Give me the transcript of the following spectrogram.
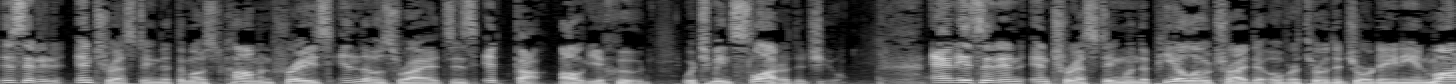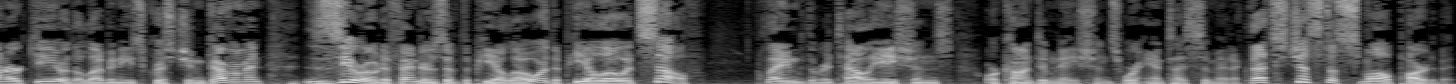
isn't it interesting that the most common phrase in those riots is "itka al Yehud," which means slaughter the Jew? And isn't it interesting when the PLO tried to overthrow the Jordanian monarchy or the Lebanese Christian government, zero defenders of the PLO or the PLO itself claimed the retaliations or condemnations were anti Semitic. That's just a small part of it.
